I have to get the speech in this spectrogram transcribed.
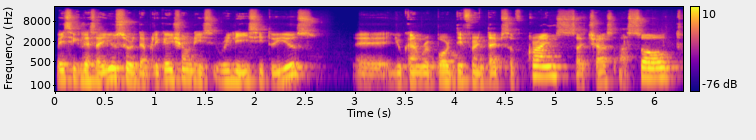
Basically, as a user, the application is really easy to use. Uh, you can report different types of crimes such as assault,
